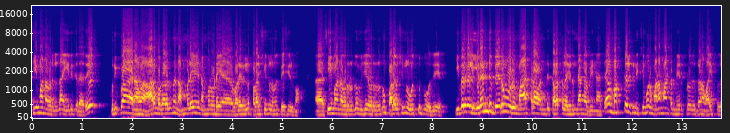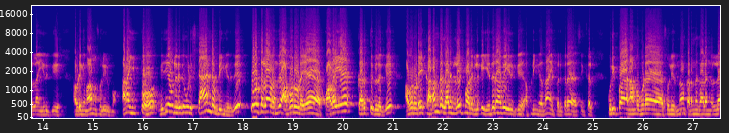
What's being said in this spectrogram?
சீமான் அவர்கள் தான் இருக்கிறாரு. குறிப்பா நம்ம ஆரம்ப காலத்துல நம்மளே நம்மளுடைய வளைவில் பல விஷயங்கள் வந்து பேசியிருக்கோம். சீமான் அவர்களுக்கும் விஜய் அவர்களுக்கும் பல விஷயங்கள் ஒத்து போகுது இவர்கள் இரண்டு பேரும் ஒரு மாற்றம் வந்து களத்துல இருந்தாங்க அப்படின்னாக்கா மக்களுக்கு நிச்சயமா ஒரு மனமாற்றம் ஏற்படுவதற்கான வாய்ப்புகள்லாம் இருக்கு அப்படிங்கிற மாதிரி நம்ம சொல்லியிருப்போம். ஆனா இப்போ விஜய் அவர்கள் இருக்கக்கூடிய ஸ்டாண்ட் அப்படிங்கிறது டோட்டலா வந்து அவருடைய பழைய கருத்துக்களுக்கு அவருடைய கடந்த கால நிலைப்பாடுகளுக்கு எதிராகவே இருக்கு அப்படிங்கிறது தான் இப்ப இருக்கிற சிக்கல். குறிப்பா நாம கூட சொல்லியிருந்தோம் கடந்த காலங்கள்ல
